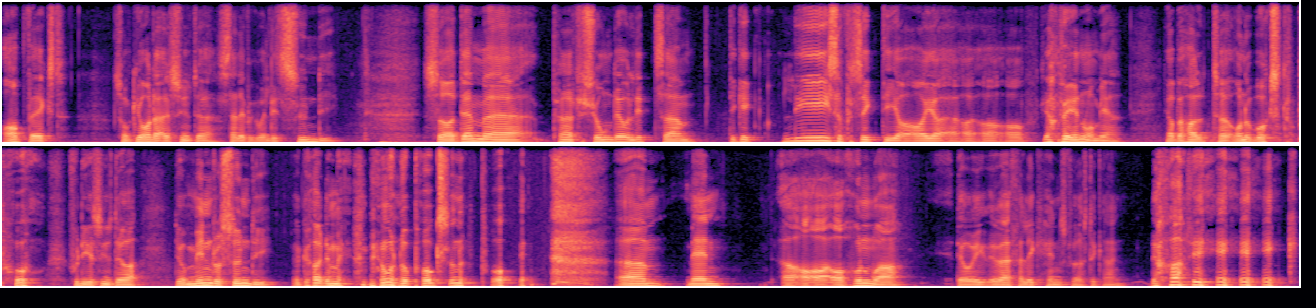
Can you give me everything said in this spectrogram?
opvækst, som gjorde, at jeg synes, at jeg stadigvæk var lidt syndig. Så den med øh, penetration, det var lidt, um, det gik lige så forsigtigt, og jeg, og, og, og jeg vil indrømme, jeg, jeg beholdt uh, underbukserne på, fordi jeg synes, det var, det var mindre syndigt at gøre det med, med underbukserne på. um, men, og, og, og hun var, det var i, i hvert fald ikke hendes første gang. Det var det ikke.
